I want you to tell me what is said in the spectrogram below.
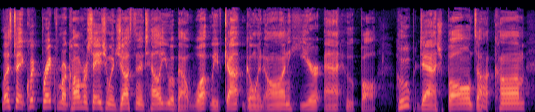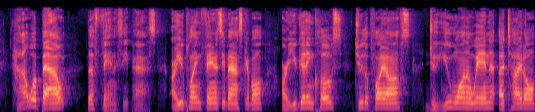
Let's take a quick break from our conversation with Justin to tell you about what we've got going on here at Hoopball. Hoop-ball.com. How about the Fantasy Pass? Are you playing fantasy basketball? Are you getting close to the playoffs? Do you want to win a title?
